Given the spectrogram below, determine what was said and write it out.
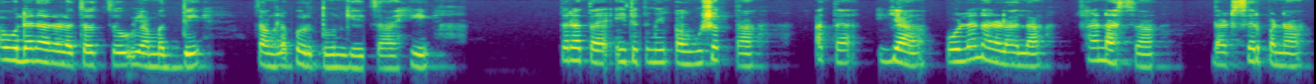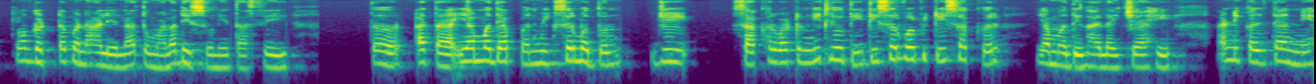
हा ओल्या नारळाचा चव यामध्ये चांगला परतवून घ्यायचा आहे. तर आता इथे तुम्ही पाहू शकता आता या ओल्या नारळाला छान असा दाटसरपणा किंवा घट्टपणा आलेला तुम्हाला दिसून येत असेल. तर आता यामध्ये आपण मिक्सरमधून जी साखर वाटून घेतली होती ती सर्व पिठी साखर यामध्ये घालायची आहे आणि कलत्याने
